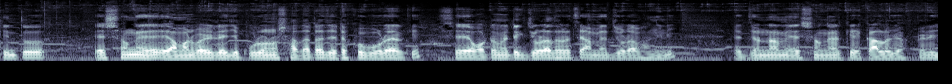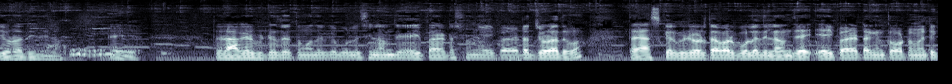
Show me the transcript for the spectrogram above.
কিন্তু এর সঙ্গে আমার বাড়ির এই যে পুরনো সাদাটা, যেটা খুব ওড়ে আর কি, সে অটোমেটিক জোড়া ধরেছে, আমি আর জোড়া ভাঙিনি। এর জন্য আমি এর সঙ্গে আর কি কালো জাকটারই জোড়া দিয়ে দিলাম। এই যে। তো আগের ভিডিওতে তোমাদেরকে বলেছিলাম যে এই পায়রাটার সঙ্গে এই পায়রাটার জোড়া দেবো। তাই আজকের ভিডিওতে আবার বলে দিলাম যে এই পায়রাটা কিন্তু অটোমেটিক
